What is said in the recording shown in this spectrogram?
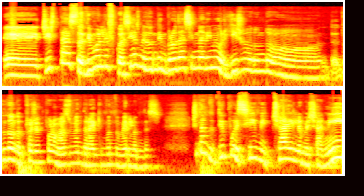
Ε, και ήρθα στο Δήμο Λευκοσίας με τον την πρόταση να δημιουργήσω τον το, τούτο το project που ονομάζουμε τώρα Κήπο του Μέλλοντος. Και ήταν το τύπου εσύ Μιτσά η Λεμεσανή,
